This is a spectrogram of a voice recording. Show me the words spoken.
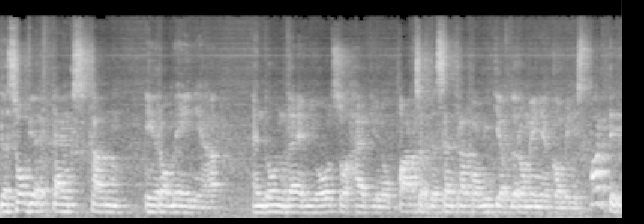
the Soviet tanks come in Romania, and on them you also had, you know, parts of the Central Committee of the Romanian Communist Party.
